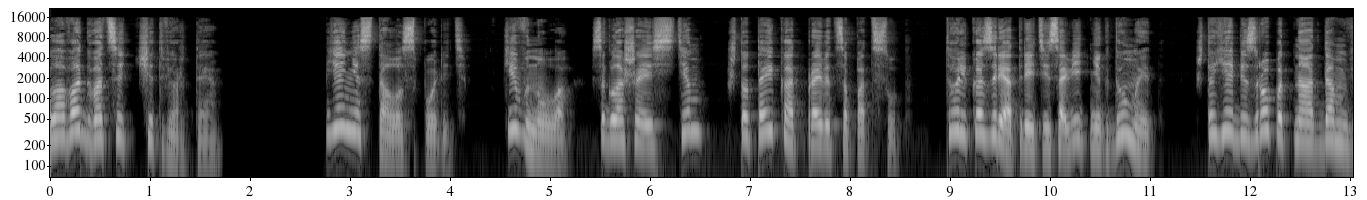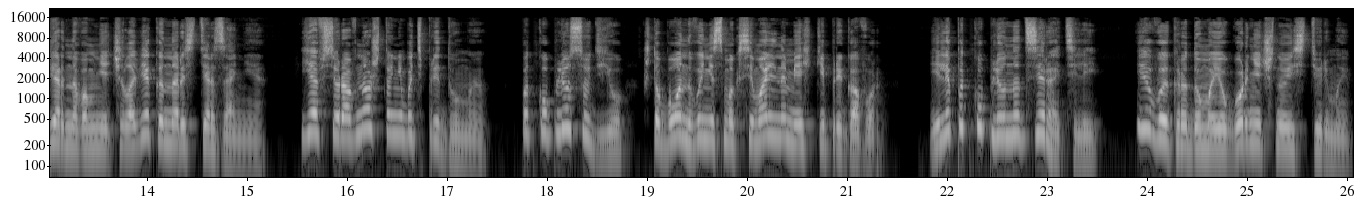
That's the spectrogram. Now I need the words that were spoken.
Глава двадцать четвертая. Я не стала спорить. Кивнула, соглашаясь с тем, что Тайка отправится под суд. Только зря третий советник думает, что я безропотно отдам верного мне человека на растерзание. Я все равно что-нибудь придумаю. Подкуплю судью, чтобы он вынес максимально мягкий приговор. Или подкуплю надзирателей и выкраду мою горничную из тюрьмы.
